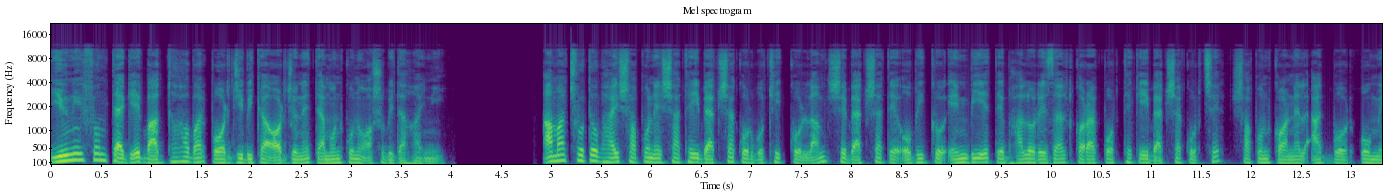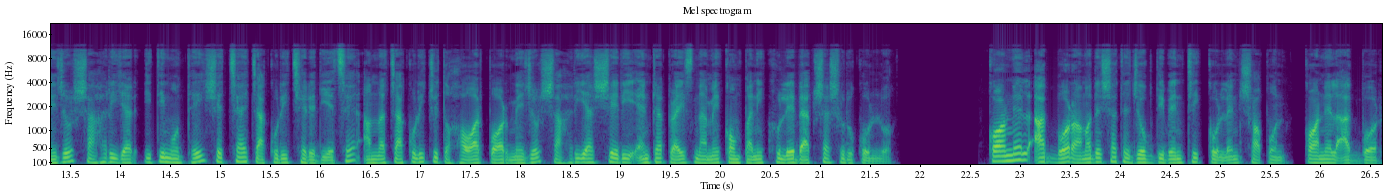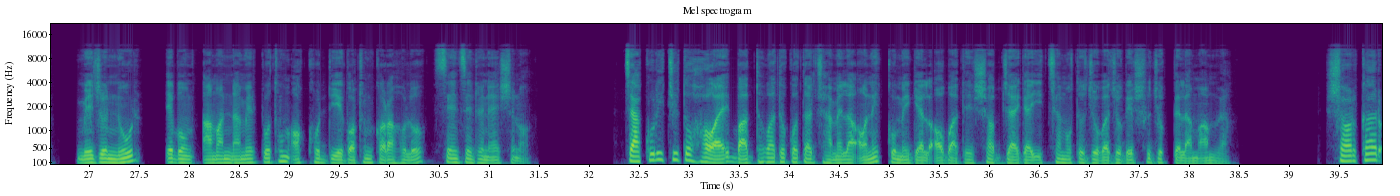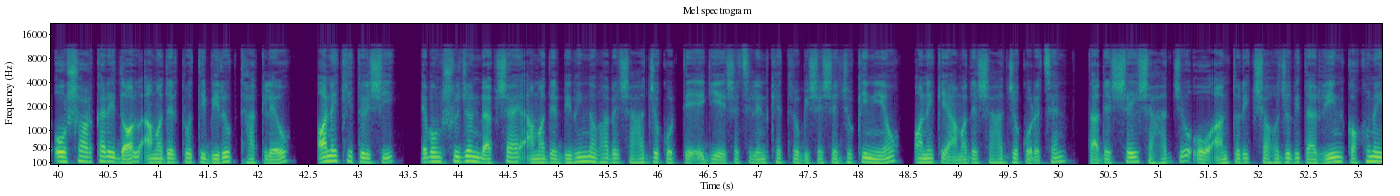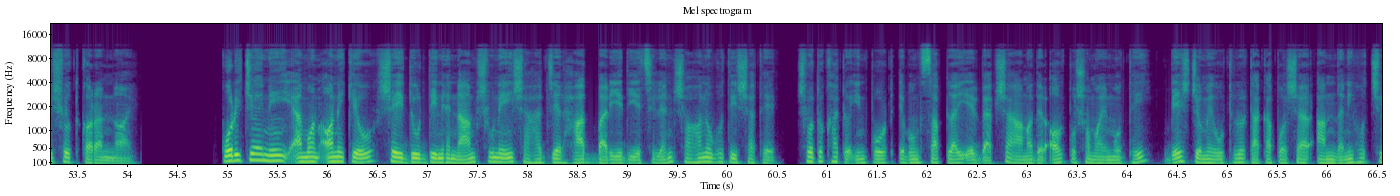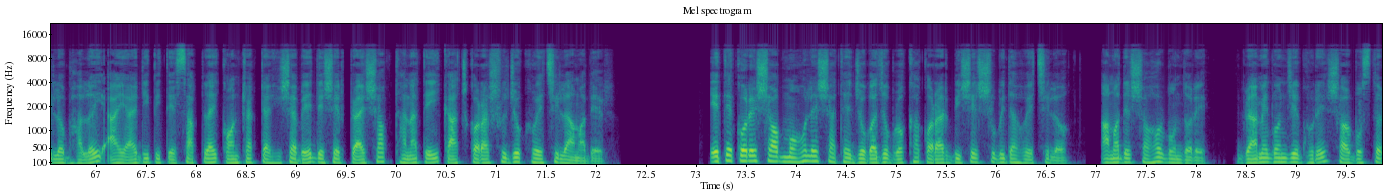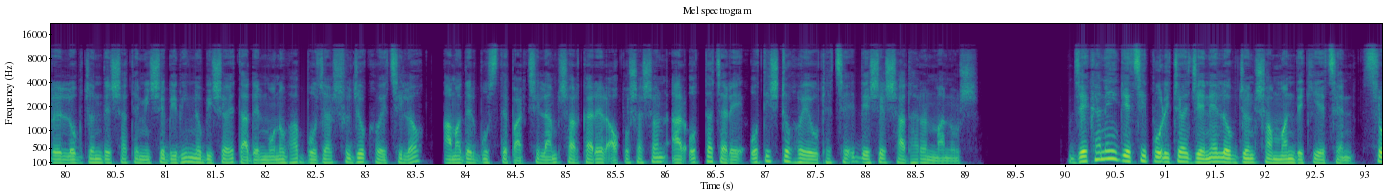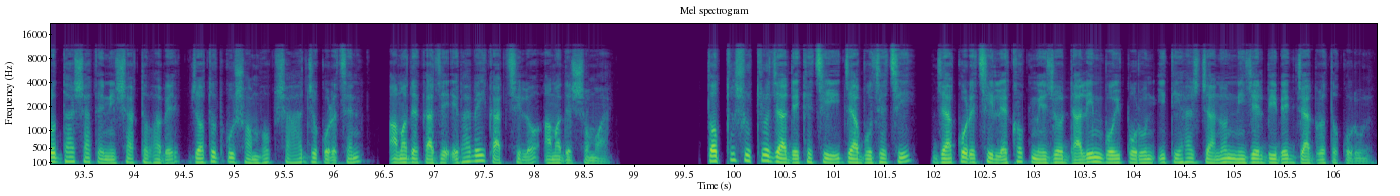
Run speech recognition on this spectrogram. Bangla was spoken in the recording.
ইউনিফর্ম ত্যাগে বাধ্য হবার পর জীবিকা অর্জনে তেমন কোনো অসুবিধা হয়নি। আমার ছোট ভাই স্বপনের সাথেই ব্যবসা করব ঠিক করলাম, সে ব্যবসাতে অভিজ্ঞ এমবিএতে ভালো রেজাল্ট করার পর থেকেই ব্যবসা করছে, স্বপন কর্নেল আকবর ও মেজর শাহরিয়ার ইতিমধ্যেই স্বেচ্ছায় চাকুরি ছেড়ে দিয়েছে, আমরা চাকুরিচ্যুত হওয়ার পর মেজর শাহরিয়ার শেরি এন্টারপ্রাইজ নামে কোম্পানি খুলে ব্যবসা শুরু করল। কর্নেল আকবর আমাদের সাথে যোগ দিবেন ঠিক করলেন স্বপন, কর্নেল আকবর, মেজর নূর এবং আমার নামের প্রথম অক্ষর দিয়ে গঠন করা হল সেন্স ইন্টারন্যাশনাল চাকুরিচ্যুত হওয়ায় বাধ্যবাধকতার ঝামেলা অনেক কমে গেল, অবাধে সব জায়গায় ইচ্ছামতো যোগাযোগের সুযোগ পেলাম আমরা। সরকার ও সরকারি দল আমাদের প্রতি বিরূপ থাকলেও অনেক হিতৈষী এবং সুজন ব্যবসায় আমাদের বিভিন্নভাবে সাহায্য করতে এগিয়ে এসেছিলেন। ক্ষেত্রবিশেষে ঝুঁকি নিয়েও অনেকে আমাদের সাহায্য করেছেন, তাদের সেই সাহায্য ও আন্তরিক সহযোগিতার ঋণ কখনোই শোধ করার নয়। পরিচয় নেই এমন অনেকেও সেই দুর্দিনে নাম শুনেই সাহায্যের হাত বাড়িয়ে দিয়েছিলেন সহানুভূতির সাথে, ছোটখাটো ইম্পোর্ট এবং সাপ্লাই এর ব্যবসা আমাদের অল্প সময়ের মধ্যেই বেশ জমে উঠল টাকা পয়সার আমদানি হচ্ছিল ভালোই, আইআইডিপিতে সাপ্লাই কন্ট্রাক্টর হিসাবে দেশের প্রায় সব থানাতেই কাজ করার সুযোগ হয়েছিল আমাদের। এতে করে সব মহলের সাথে যোগাযোগ রক্ষা করার বিশেষ সুবিধা হয়েছিল আমাদের শহর বন্দরে। গ্রামেগঞ্জে ঘুরে সর্বস্তরের লোকজনদের সাথে মিশে বিভিন্ন বিষয়ে তাদের মনোভাব বোঝার সুযোগ হয়েছিল। আমাদের বুঝতে পারছিলাম সরকারের অপশাসন আর অত্যাচারে অতিষ্ঠ হয়ে উঠেছে দেশের সাধারণ মানুষ। যেখানেই গেছি পরিচয় জেনে লোকজন সম্মান দেখিয়েছেন, শ্রদ্ধার সাথে নিঃস্বার্থভাবে যতটুকু সম্ভব সাহায্য করেছেন, আমাদের কাজে এভাবেই কাটছিল আমাদের সময়। তথ্যসূত্র যা দেখেছি, যা বুঝেছি, যা করেছি লেখক মেজর ডালিম বই পড়ুন, ইতিহাস জানুন, নিজের বিবেক জাগ্রত করুন।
